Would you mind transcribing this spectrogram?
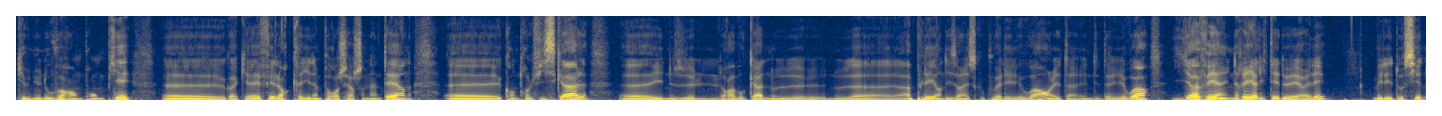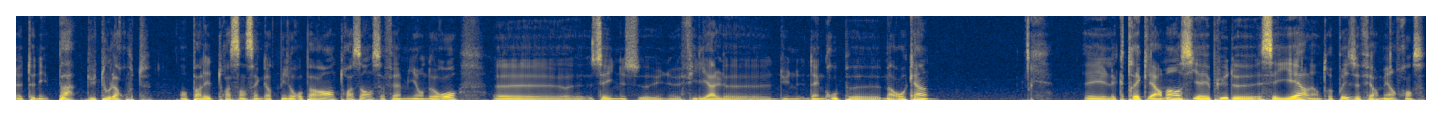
qui est venu nous voir en pompier, qui avait fait leur crédit d'impôt recherche en interne, contrôle fiscal. leur avocat nous, a appelé en disant est-ce que vous pouvez aller les voir? On est allé les voir. Il y avait une réalité de R&D mais les dossiers ne tenaient pas du tout la route. On parlait de 350 000 euros par an, 300, ça fait un million d'euros. Euh, c'est une, filiale euh, d'un groupe euh, marocain. Et très clairement, s'il n'y avait plus de SIR, l'entreprise fermait en France.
